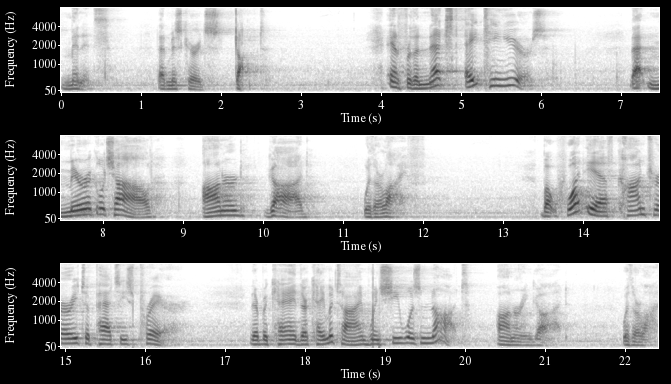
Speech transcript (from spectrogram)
minutes, that miscarriage stopped. And for the next 18 years, that miracle child honored God with her life. But what if, contrary to Patsy's prayer, there, became, there came a time when she was not honoring God with her life?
